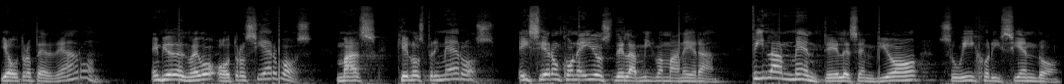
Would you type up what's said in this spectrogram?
y a otro perdearon. Envió de nuevo otros siervos, más que los primeros, e hicieron con ellos de la misma manera. Finalmente les envió su hijo diciendo,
